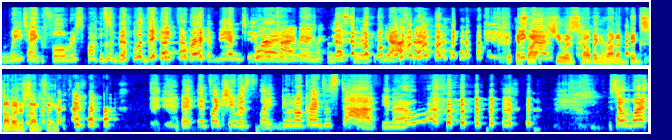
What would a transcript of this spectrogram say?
we take full responsibility for it being too Poor late. timing this week. Yeah. it's like she was helping run a big summit or something. It- it's like she was like doing all kinds of stuff, you know. so what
